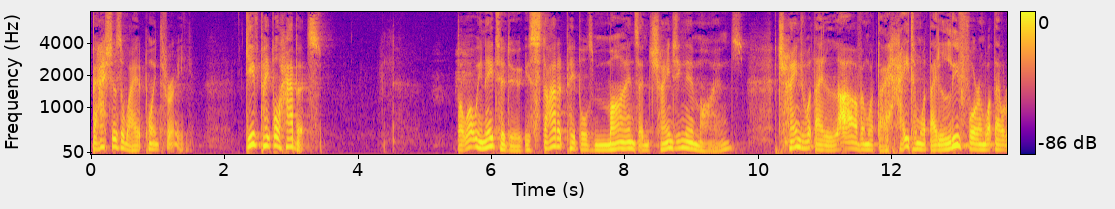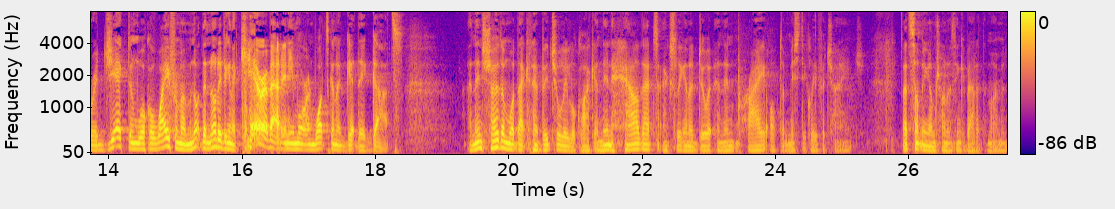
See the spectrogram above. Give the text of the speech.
bashes away at point three. Give people habits. But what we need to do is start at people's minds and changing their minds, change what they love and what they hate and what they live for and what they'll reject and walk away from them, not, they're not even going to care about anymore and what's going to get their guts. And then show them what that can habitually look like and then how that's actually going to do it and then pray optimistically for change. That's something I'm trying to think about at the moment.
